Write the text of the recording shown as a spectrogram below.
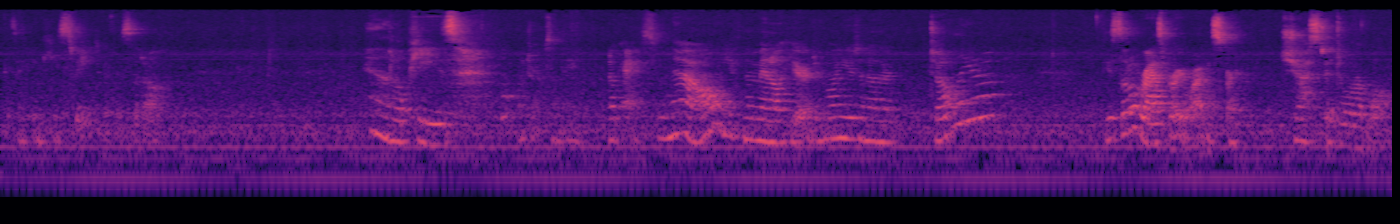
because I think he's sweet with his little little peas. Oh, I dropped something. Okay, so now in the middle here, do you want to use another dahlia? These little raspberry ones are just adorable.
